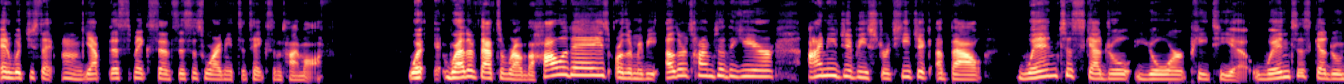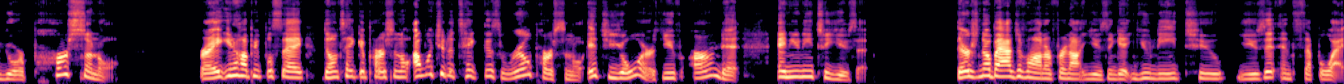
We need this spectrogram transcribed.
And what you say, mm, yep, this makes sense. This is where I need to take some time off whether if that's around the holidays or there may be other times of the year, I need you to be strategic about when to schedule your PTO, when to schedule your personal, right? You know how people say, don't take it personal? I want you to take this real personal. It's yours. You've earned it and you need to use it. There's no badge of honor for not using it. You need to use it and step away.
